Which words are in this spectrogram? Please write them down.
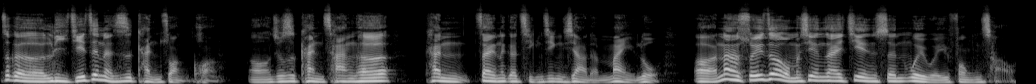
这个礼节真的是看状况哦，就是看场合。看在那个情境下的脉络啊，那随着我们现在健身蔚为风潮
